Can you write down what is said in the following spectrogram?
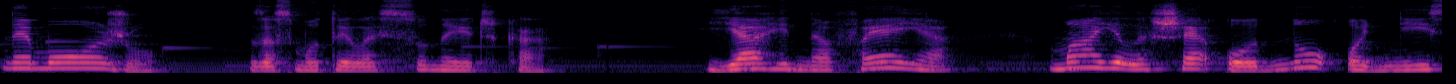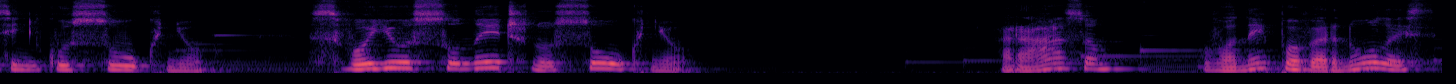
Не можу, засмутилась суничка. Ягідна фея має лише одну однісіньку сукню, свою суничну сукню. Разом вони повернулись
